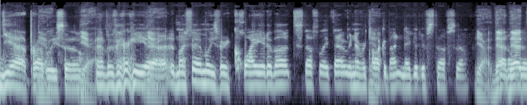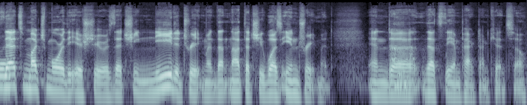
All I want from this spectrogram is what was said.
Yeah, probably Yeah. so. Yeah. I have a very, uh, Yeah. my family's very quiet about stuff like that. We never talk Yeah. about negative stuff. So, Yeah, that that really- that's much more the issue is that she needed treatment, that not that she was in treatment, and uh, Uh-huh. that's the impact on kids. So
